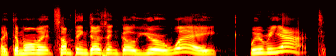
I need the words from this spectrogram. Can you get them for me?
Like the moment something doesn't go your way, we react.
